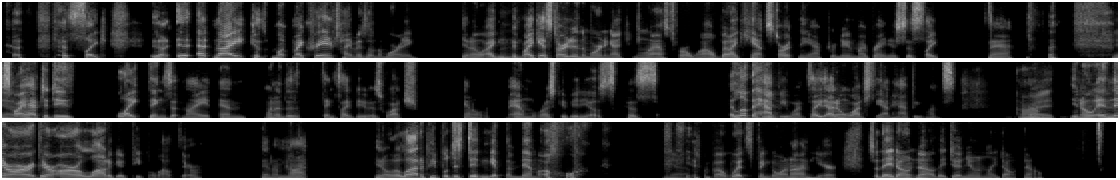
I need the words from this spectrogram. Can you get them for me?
That's like you know at night because my, my creative time is in the morning you know I, if Mhm. i get started in the morning i can last for a while but i can't start in the afternoon my brain is just like nah yeah. so i have to do light things at night and one of the things i do is watch animal, animal rescue videos because i love the Yeah. happy ones I, I don't watch the unhappy ones um, right. you know Yeah, and there are there are a lot of good people out there and i'm not you know a lot of people just didn't get the memo yeah. you know, about what's been going on here. So they don't know. They genuinely don't know.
